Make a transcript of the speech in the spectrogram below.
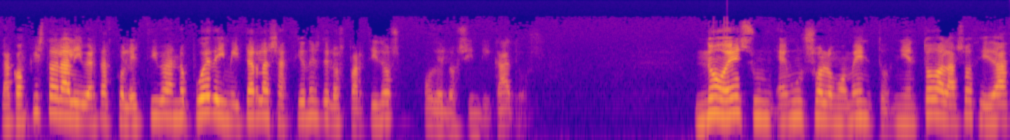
La conquista de la libertad colectiva no puede imitar las acciones de los partidos o de los sindicatos. No es en un solo momento, ni en toda la sociedad,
